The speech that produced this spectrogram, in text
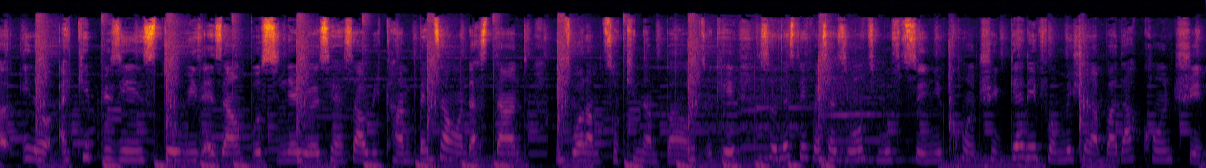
uh, you know, I keep using stories, examples, scenarios here so we can better understand with what I'm talking about. Okay, so let's say, for instance, you want to move to a new country, get information about that country.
